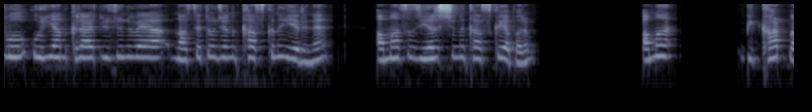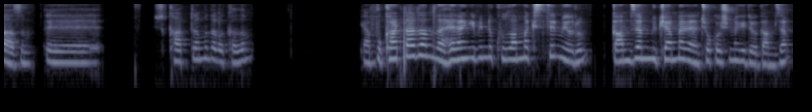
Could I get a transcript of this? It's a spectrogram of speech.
Bu uyuyan kraliyet yüzüğünü veya Nasrettin Hoca'nın kaskının yerine amansız yarışçının kaskı yaparım. Ama bir kart lazım. Ee, şu kartlarıma da bakalım. Ya bu kartlardan da herhangi birini kullanmak istemiyorum. Gamzem mükemmel yani çok hoşuma gidiyor Gamzem.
